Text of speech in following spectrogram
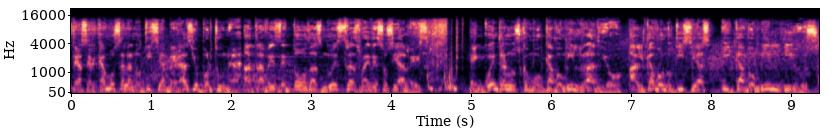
Te acercamos a la noticia veraz y oportuna a través de todas nuestras redes sociales. Encuéntranos como Cabo Mil Radio, Al Cabo Noticias y Cabo Mil News.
